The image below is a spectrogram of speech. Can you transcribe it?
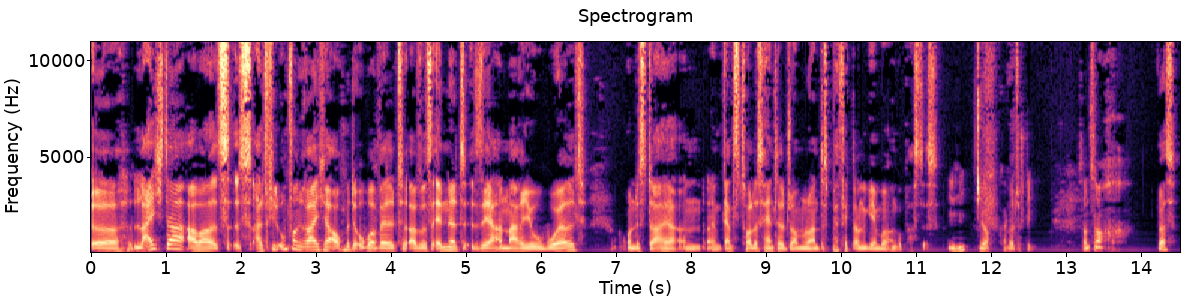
äh, leichter, aber es ist halt viel umfangreicher, auch mit der Oberwelt. Also es ändert sehr an Mario World und ist daher ein, ein ganz tolles Handheld Jump'n'Run, das perfekt an den Game Boy angepasst ist. Mhm. Ja, kann ich verstehen. Sonst noch? Was?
